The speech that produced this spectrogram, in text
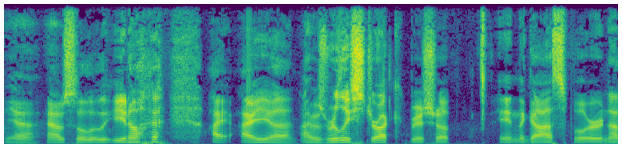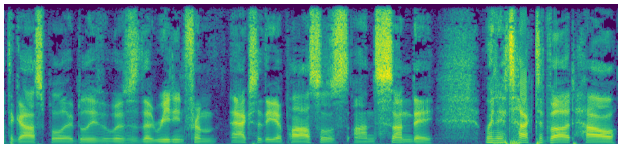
Yeah, absolutely. You know, I I uh, I was really struck, Bishop, in the gospel or not the gospel i believe it was the reading from acts of the apostles on sunday when it talked about how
